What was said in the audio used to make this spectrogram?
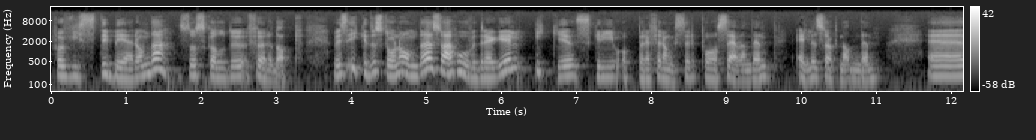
For hvis de ber om det, så skal du føre det opp. Hvis ikke det står noe om det, så er hovedregel ikke skriv opp referanser på CV-en din eller søknaden din. Eh,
